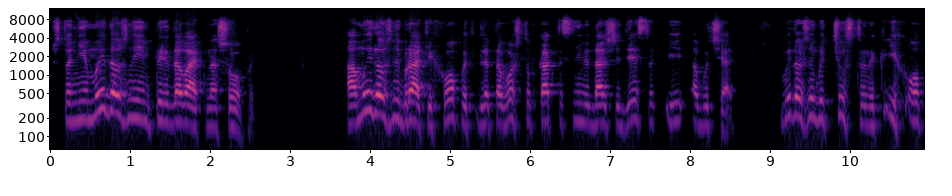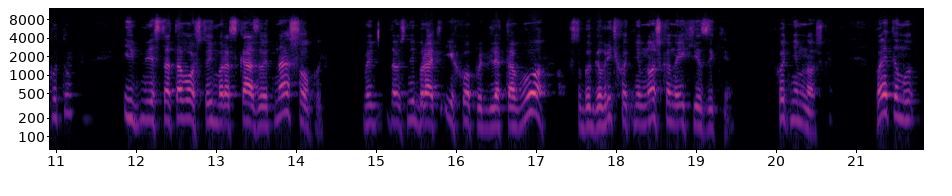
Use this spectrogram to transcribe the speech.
что не мы должны им передавать наш опыт, а мы должны брать их опыт для того, чтобы как-то с ними дальше действовать и обучать. Мы должны быть чувственны к их опыту, и вместо того, что им рассказывать наш опыт, мы должны брать их опыт для того, чтобы говорить хоть немножко на их языке. Хоть немножко. Поэтому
